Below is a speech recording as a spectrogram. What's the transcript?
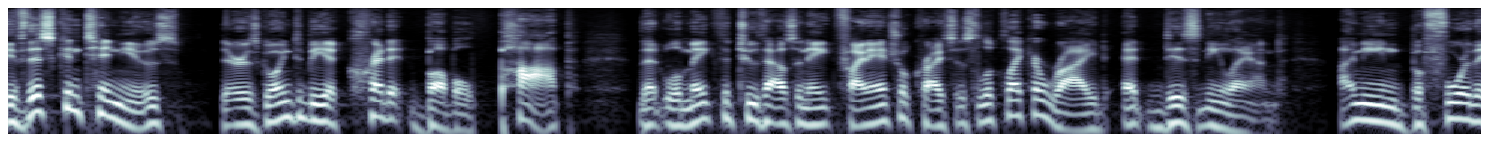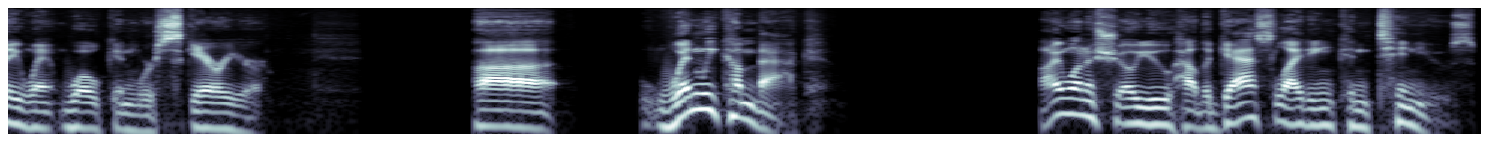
If this continues, there is going to be a credit bubble pop that will make the 2008 financial crisis look like a ride at Disneyland. I mean, before they went woke and were scarier. Uh, when we come back, I want to show you how the gaslighting continues.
